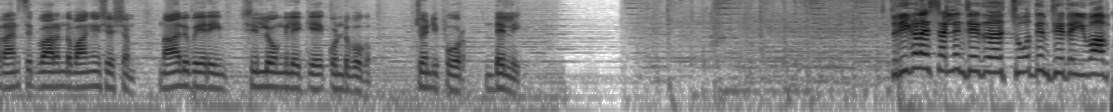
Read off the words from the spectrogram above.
ട്രാൻസിറ്റ് വാറണ്ട് വാങ്ങിയ ശേഷം നാലു പേരെയും ഷില്ലോങ്ങിലേക്ക് കൊണ്ടുപോകും. ട്വന്റി ഡൽഹി. സ്ത്രീകളെ ശല്യം ചെയ്ത് ചോദ്യം ചെയ്ത യുവാവ്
